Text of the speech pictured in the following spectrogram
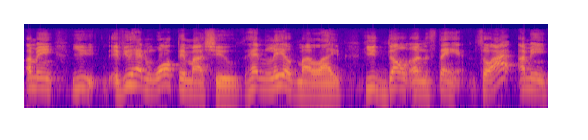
I mean, you if you hadn't walked in my shoes, hadn't lived my life, you don't understand. So I, I mean,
